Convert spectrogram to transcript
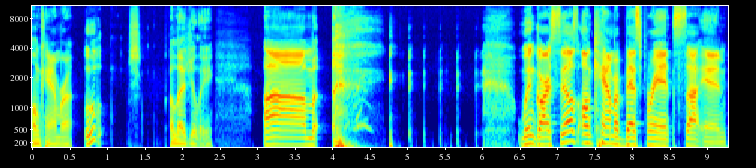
on camera, allegedly, um, when Garcelle's on camera best friend Sutton,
